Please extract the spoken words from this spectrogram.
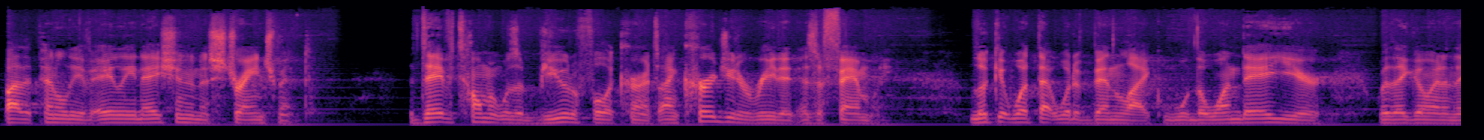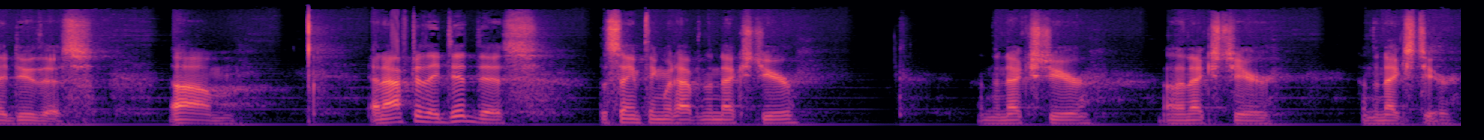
by the penalty of alienation and estrangement. The Day of Atonement was a beautiful occurrence. I encourage you to read it as a family. Look at what that would have been like the one day a year where they go in and they do this. Um, and after they did this, the same thing would happen the next year, and the next year, and the next year, and the next year.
